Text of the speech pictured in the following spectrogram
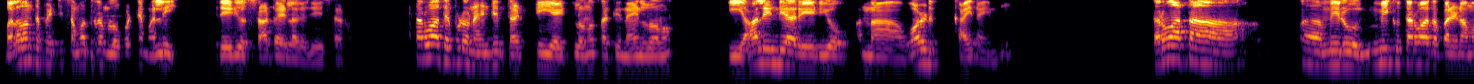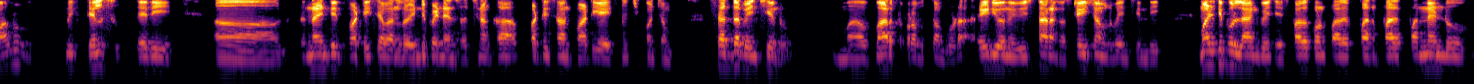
బలవంత పెట్టి సంవత్సరం లోపట్టే మళ్ళీ రేడియో స్టార్ట్ అయ్యేలాగా చేశారు. తర్వాత ఎప్పుడో నైన్టీన్ థర్టీ ఎయిట్లోనో థర్టీ నైన్లోనో ఈ ఆల్ ఇండియా రేడియో అన్న వర్డ్ కాయిన్ అయింది. తర్వాత మీరు మీకు తర్వాత పరిణామాలు మీకు తెలుసు. ఏది నైన్టీన్ ఫార్టీ సెవెన్లో ఇండిపెండెన్స్ వచ్చినాక ఫార్టీ సెవెన్ ఫార్టీ ఎయిట్ నుంచి కొంచెం శ్రద్ధ పెంచారు భారత ప్రభుత్వం కూడా రేడియోని విస్తారంగా స్టేషన్లు పెంచింది. మల్టిపుల్ లాంగ్వేజెస్ పదకొండు పద- పన్నెండు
